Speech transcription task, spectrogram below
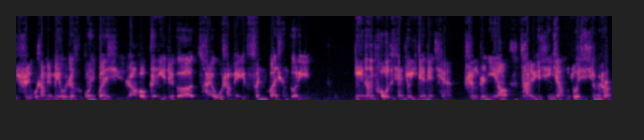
税务上面没有任何关关系，然后跟你这个财务上面也分完全隔离。你能投的钱就一点点钱，甚至你要参与新项目，做一些新事儿，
